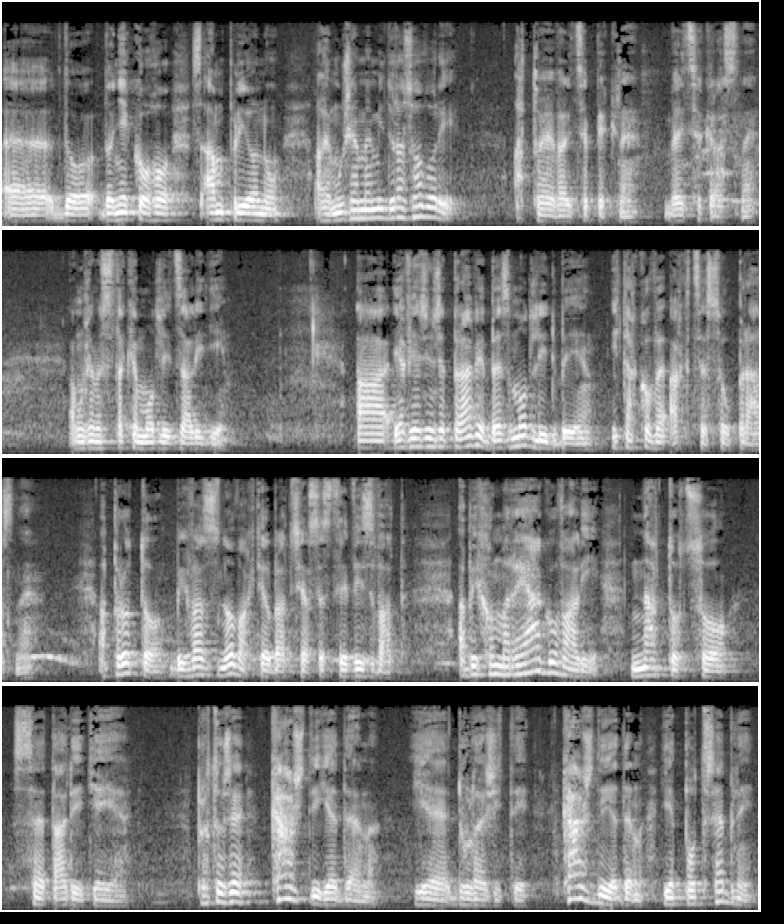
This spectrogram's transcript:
do, do někoho z amplionu, ale můžeme mít rozhovory. A to je velice pěkné, velice krásné. A můžeme se také modlit za lidi. A já věřím, že právě bez modlitby i takové akce jsou prázdné. A proto bych vás znova chtěl, bratři a sestry, vyzvat, abychom reagovali na to, co se tady děje. Protože každý jeden je důležitý, každý jeden je potřebný.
